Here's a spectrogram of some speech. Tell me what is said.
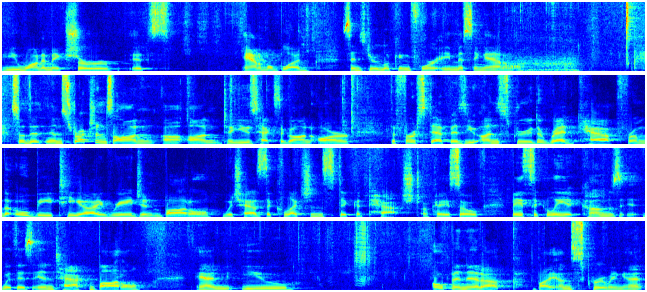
you want to make sure it's animal blood since you're looking for a missing animal. So the instructions on, uh, on to use hexagon are the first step is you unscrew the red cap from the OBTI reagent bottle, which has the collection stick attached. Okay, so basically it comes with this intact bottle and you open it up by unscrewing it.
